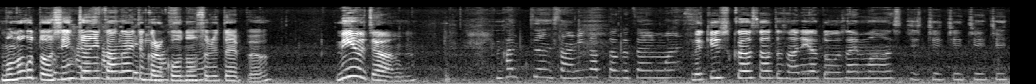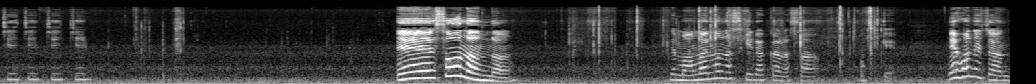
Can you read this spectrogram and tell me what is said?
物事を慎重に考えてから行動するタイプ？みゆちゃん。カッツンさんありがとうございます。メキシカンサンタさんありがとうございます。ちちちちちちちちちえー、そうなんだ。でも甘いもの好きだからさオッケー。えほねちゃん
